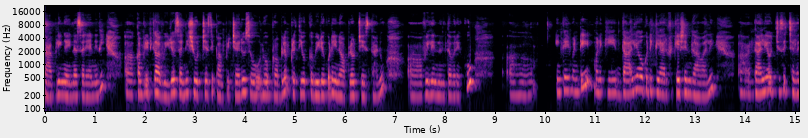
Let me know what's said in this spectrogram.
సాప్లింగ్ అయినా సరే అనేది కంప్లీట్గా ఆ వీడియోస్ అన్నీ షూట్ చేసి పంపించారు. సో నో ప్రాబ్లం ప్రతి ఒక్క వీడియో కూడా నేను అప్లోడ్ చేస్తాను. వీలైనంత వరకు. ఇంకా ఏమంటే మనకి దాలియా ఒకటి క్లారిఫికేషన్ కావాలి. దాలియా వచ్చేసి చాలా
